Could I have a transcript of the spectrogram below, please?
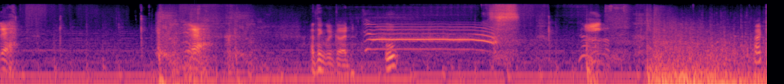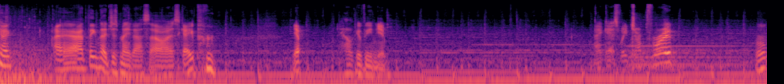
Eh. Eh. I think we're good. Oop okay. I, I think that just made us our escape. yep. How convenient. I guess we jump for it. Oh.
